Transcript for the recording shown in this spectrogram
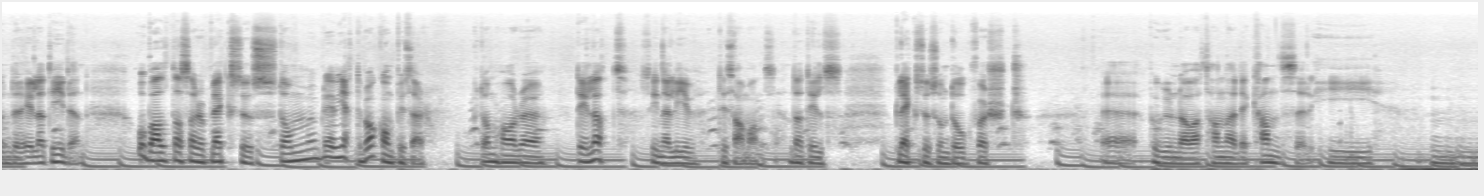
under hela tiden. Och Baltasar och Plexus, de blev jättebra kompisar. De har eh, delat sina liv tillsammans ända tills Plexus som dog först eh, på grund av att han hade cancer i mm,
